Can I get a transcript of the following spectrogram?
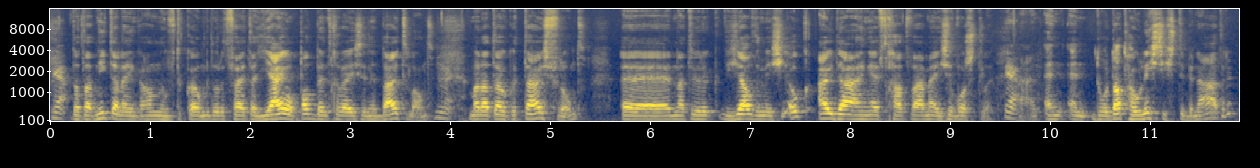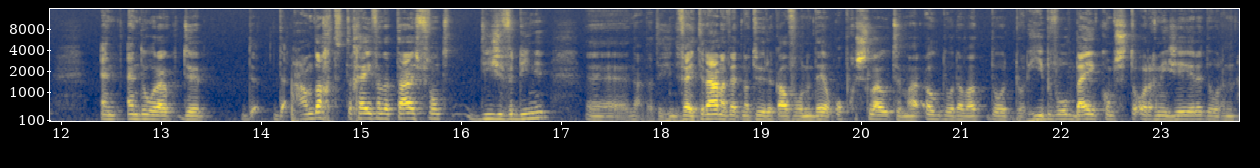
ja. dat dat niet alleen kan hoeft te komen door het feit dat jij op pad bent geweest in het buitenland, nee. maar dat ook het thuisfront uh, natuurlijk diezelfde missie ook uitdagingen heeft gehad waarmee ze worstelen. Ja. Nou, en, en door dat holistisch te benaderen en, en door ook de, de, de aandacht te geven aan het thuisfront die ze verdienen, uh, nou, dat is in de veteranenwet natuurlijk al voor een deel opgesloten, maar ook door, wat, door, door hier bijvoorbeeld bijeenkomsten te organiseren, door een,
